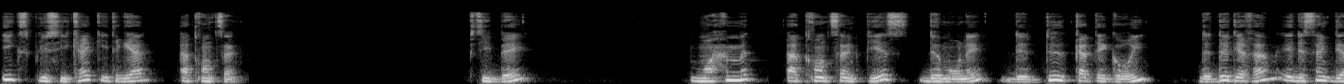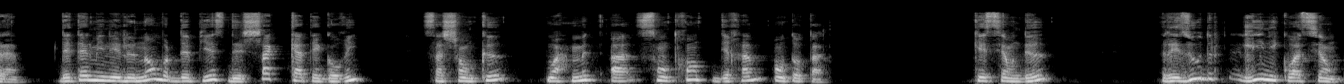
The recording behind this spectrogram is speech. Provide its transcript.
x plus y est égal à 35. Petit b. Mohamed a 35 pièces de monnaie de deux catégories de 2 dirhams et de 5 dirhams. Déterminez le nombre de pièces de chaque catégorie, sachant que Mohamed a 130 dirhams en total. Question 2. Résoudre l'inéquation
